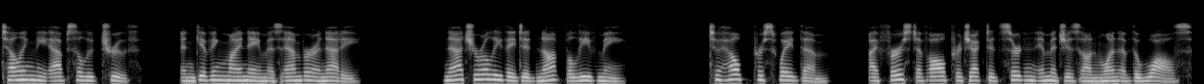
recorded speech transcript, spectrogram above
telling the absolute truth, and giving my name as Ambar Anati. Naturally they did not believe me. To help persuade them, I first of all projected certain images on one of the walls.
